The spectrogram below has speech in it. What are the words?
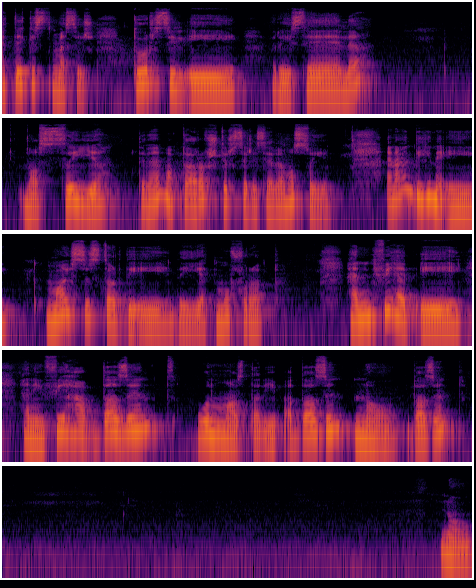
a text message ترسل إيه؟ رسالة. نصية. تمام؟ ما بتعرفش ترسل رسالة نصية. أنا عندي هنا إيه؟ my sister دي إيه؟ ديت مفرد هننفيها بإيه؟ هننفيها ب doesn't والمصدر يبقى doesn't know. doesn't know.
